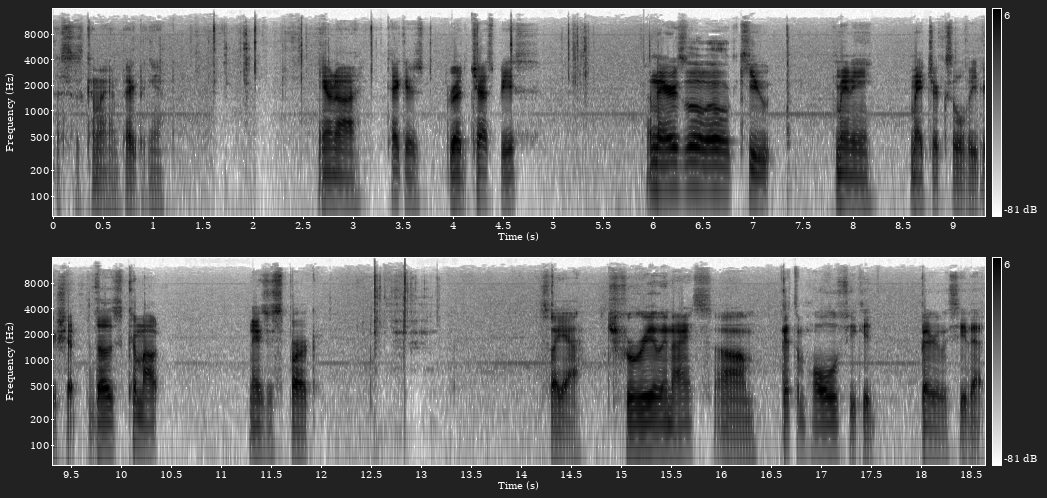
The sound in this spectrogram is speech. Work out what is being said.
This is coming unpegged again. You want to take his red chest piece. And there's a little cute mini Matrix of Leadership. It does come out. There's a spark. So yeah, it's really nice. Um, some holes, you could barely see that.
